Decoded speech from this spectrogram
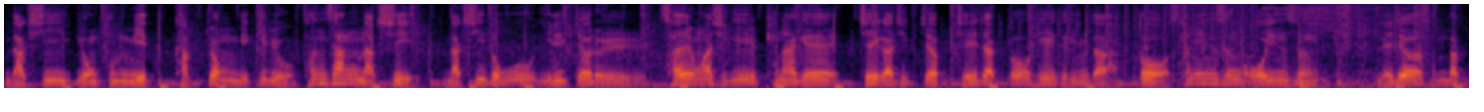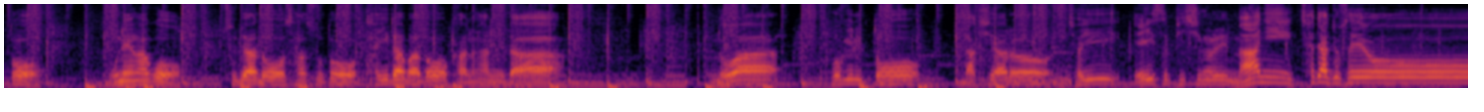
낚시용품 및 각종 미끼류, 선상 낚시, 낚시 도구 일절을 사용하시기 편하게 제가 직접 제작도 해드립니다. 또 3인승, 5인승 레저 선박도 운행하고 투자도 사수도 타이라바도 가능합니다. 노화 보길도 낚시하러 저희 에이스 피싱을 많이 찾아주세요.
